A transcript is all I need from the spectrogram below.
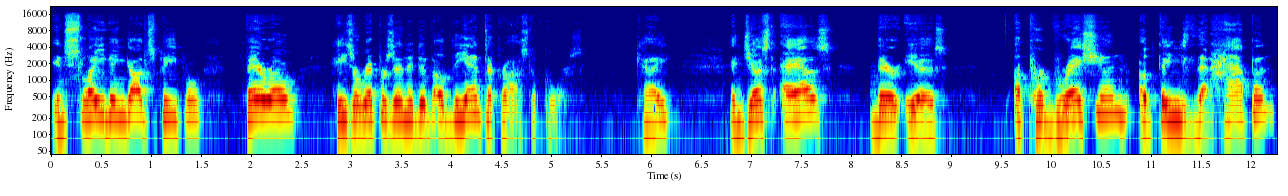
enslaving God's people, Pharaoh, he's a representative of the Antichrist, of course, okay? And just as there is a progression of things that happen,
